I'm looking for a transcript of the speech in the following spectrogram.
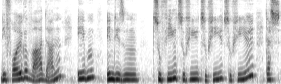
die Folge war dann eben in diesem zu viel, zu viel, zu viel, zu viel, dass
